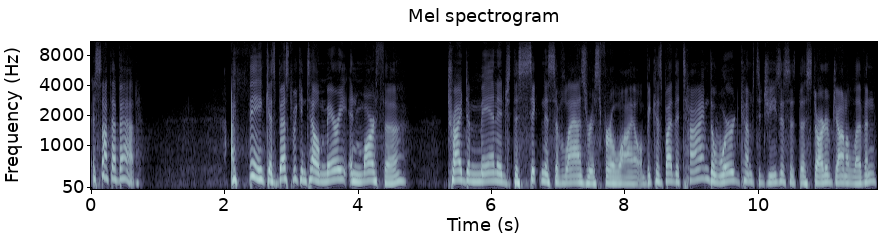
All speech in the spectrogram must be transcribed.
It's not that bad. I think, as best we can tell, Mary and Martha tried to manage the sickness of Lazarus for a while because by the time the word comes to Jesus at the start of John 11,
